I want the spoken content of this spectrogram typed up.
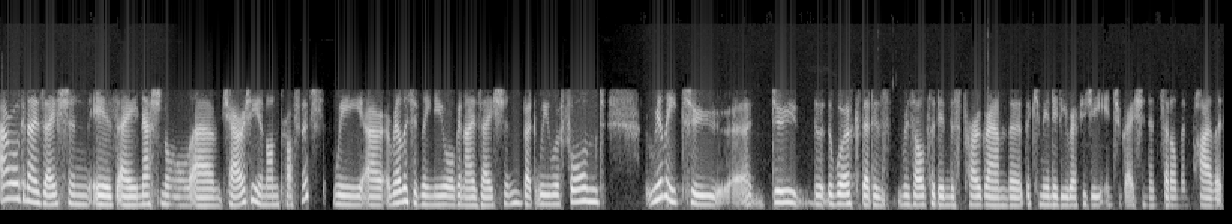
Our organisation is a national um, charity, a non-profit. We are a relatively new organisation, but we were formed really to uh, do the, the, work that has resulted in this program, the, the Community Refugee Integration and Settlement Pilot.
